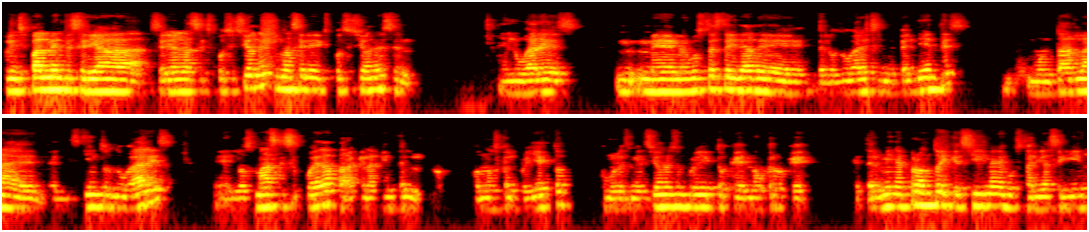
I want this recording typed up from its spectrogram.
principalmente sería, serían las exposiciones, una serie de exposiciones en, lugares me, gusta esta idea de, los lugares independientes, montarla en, distintos lugares, eh, los más que se pueda, para que la gente conozca el proyecto. Como les menciono, es un proyecto que no creo que, termine pronto y que sí me gustaría seguir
